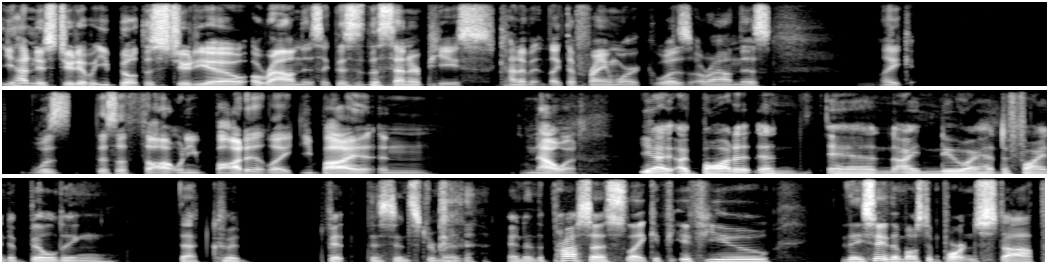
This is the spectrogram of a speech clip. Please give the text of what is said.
you had a new studio, but you built the studio around this. Like this is the centerpiece, kind of like the framework was around this. Like, was this a thought when you bought it? Like you buy it, and now what? Yeah, I bought it and and I knew I had to find a building that could fit this instrument. and in the process, like if if you they say the most important stop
